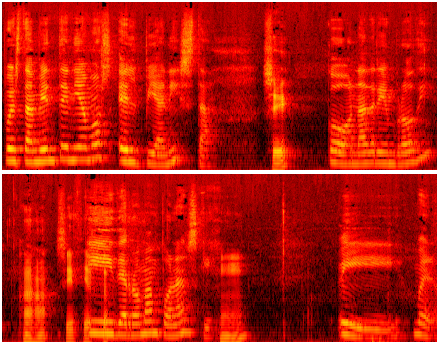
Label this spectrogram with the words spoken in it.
Pues también teníamos El pianista Sí, con Adrien Brody ajá, sí, cierto. y de Roman Polanski. Mm. Y bueno,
